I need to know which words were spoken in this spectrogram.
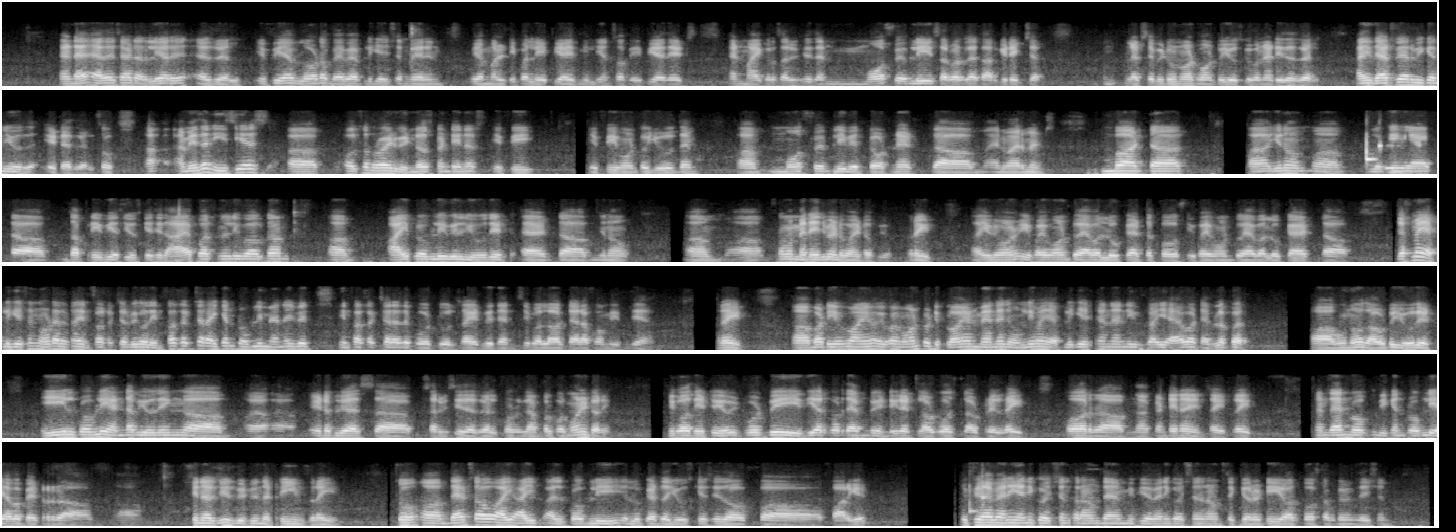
And as I said earlier as well, if we have a lot of web application wherein we have multiple APIs, millions of API heads and microservices, and most probably serverless architecture, let's say we do not want to use Kubernetes as well. I think that's where we can use it as well. So uh, Amazon ECS uh, also provide Windows containers if we if we want to use them. Um, most probably with .NET um, environments, but uh, uh, you know, uh, looking at uh, the previous use cases I personally worked on, um, I probably will use it at you know um, from a management point of view, right? if you want, if I want to have a look at the cost, if I want to have a look at just my application, not as an infrastructure, because infrastructure I can probably manage with infrastructure as a core tool, right? With Ansible or Terraform if they have, right? Uh, but if I if I want to deploy and manage only my application, and if I have a developer uh, who knows how to use it, he'll probably end up using uh, uh, AWS services as well. For example, for monitoring, because it it would be easier for them to integrate CloudWatch, CloudTrail, right, or um, Container Insight, right, and then we can probably have a better synergies between the teams, right? So uh, that's how I, I I'll probably look at the use cases of uh, Fargate. If you have any any questions around them, if you have any questions around security or cost optimization,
